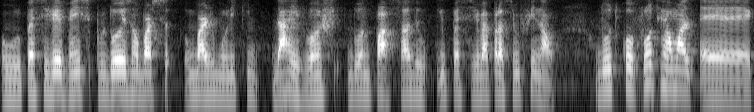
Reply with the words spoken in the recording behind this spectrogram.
O PSG vence por 2 ao Barça, o Bayern de Munique da revanche do ano passado e o PSG vai para a semifinal. Do outro confronto Real Madrid, é,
